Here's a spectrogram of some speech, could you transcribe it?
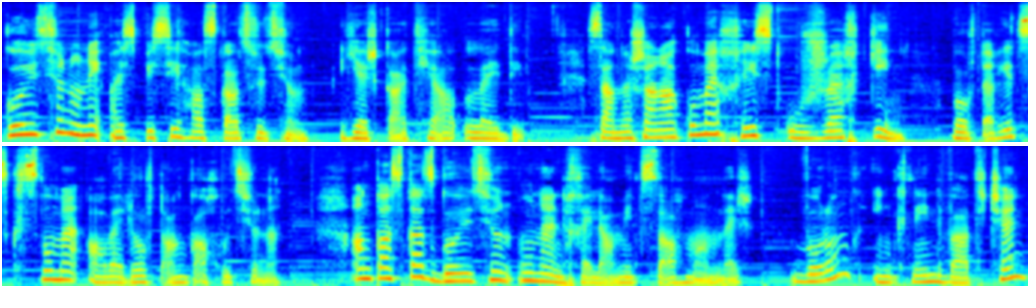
Գոյություն ունի այսպիսի հասկացություն՝ երկաթյա լեդի։ Սա նշանակում է խիստ ուժեղ կին, որտեղից սկսվում է ավելորտ անկախությունը։ Անկասկած գոյություն ունեն խելամիտ սահմաններ, որոնք ինքնին ված չեն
